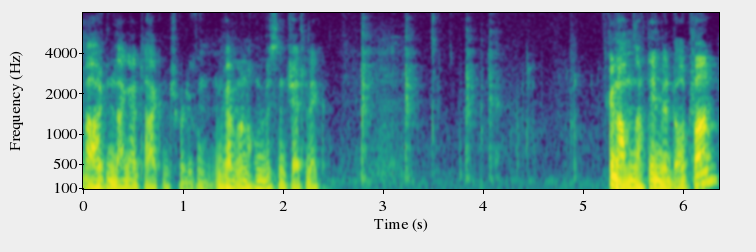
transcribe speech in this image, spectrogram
War heute ein langer Tag, Entschuldigung. Und wir haben auch noch ein bisschen Jetlag. Genau, nachdem wir dort waren,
